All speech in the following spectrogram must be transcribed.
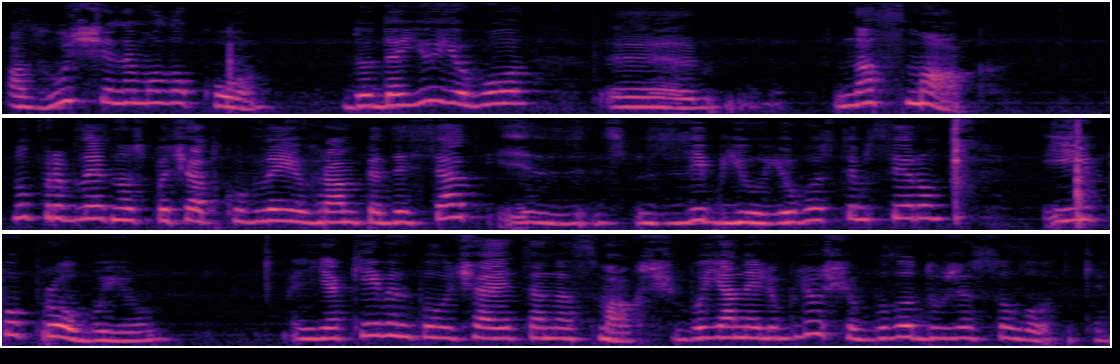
а згущене молоко. Додаю його е, на смак. Ну, приблизно спочатку влию грам 50 і зіб'ю його з цим сиром і попробую, який він виходить на смак, бо я не люблю, щоб було дуже солодке.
